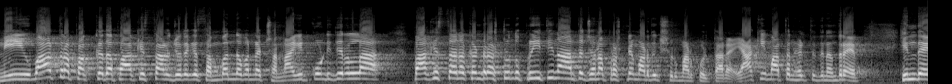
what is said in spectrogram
ನೀವು ಮಾತ್ರ ಪಕ್ಕದ ಪಾಕಿಸ್ತಾನ ಜೊತೆಗೆ ಸಂಬಂಧವನ್ನ ಚೆನ್ನಾಗಿಟ್ಕೊಂಡಿದ್ದೀರಲ್ಲ. ಪಾಕಿಸ್ತಾನ ಕಂಡ್ರೆ ಅಷ್ಟೊಂದು ಪ್ರೀತಿನ ಅಂತ ಜನ ಪ್ರಶ್ನೆ ಮಾಡೋದಕ್ಕೆ ಶುರು ಮಾಡ್ಕೊಳ್ತಾರೆ. ಯಾಕೆ ಈ ಮಾತನ್ನು ಹೇಳ್ತಿದ್ದೀನಿ ಅಂದ್ರೆ, ಹಿಂದೆ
